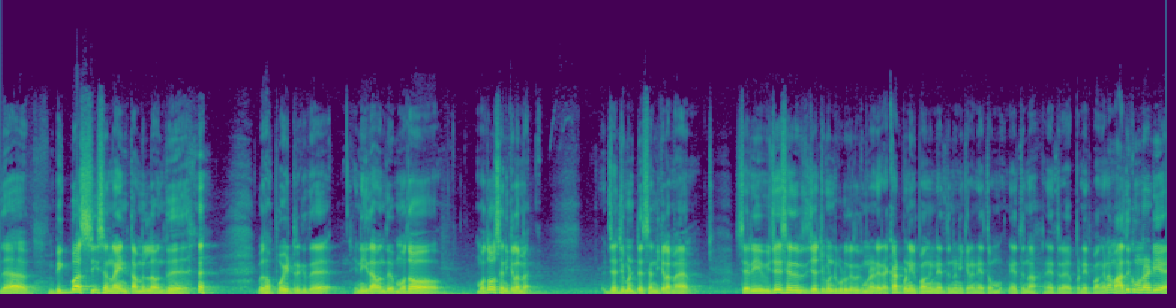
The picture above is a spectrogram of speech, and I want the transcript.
இந்த பிக் பாஸ் சீசன் நைன் தமிழில் வந்து இப்போ தான் போயிட்டுருக்குது. இன்றைக்கி தான் வந்து மொதல் மொதல் சனிக்கிழமை ஜட்ஜ்மெண்ட்டு சனிக்கிழமை. சரி விஜய் சேதுபதி ஜட்ஜ்மெண்ட் கொடுக்குறதுக்கு முன்னாடி ரெக்கார்ட் பண்ணியிருப்பாங்க நேற்று நினைக்கிறேன். நேற்று நேற்றுனா நேற்று பண்ணியிருப்பாங்க. நம்ம அதுக்கு முன்னாடியே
